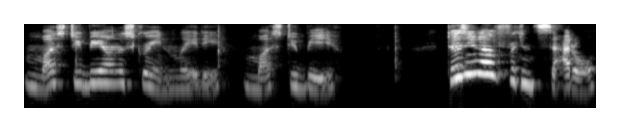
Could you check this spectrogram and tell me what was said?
Must you be on the screen, lady? Must you be? Doesn't even have a freaking saddle.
